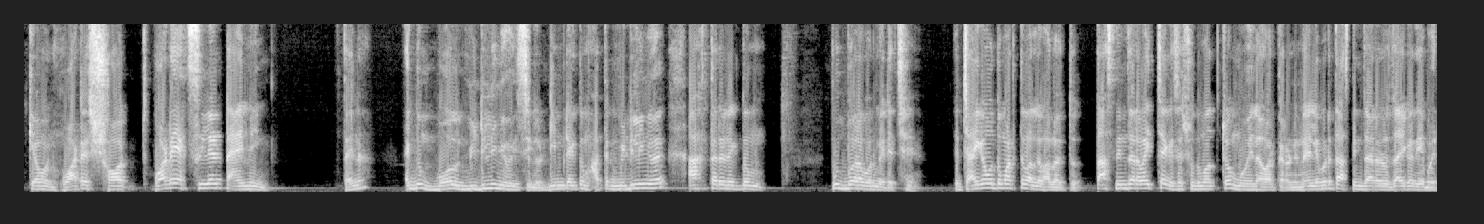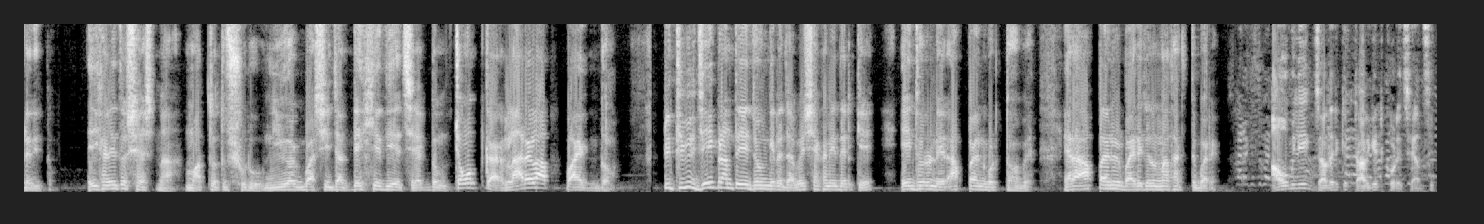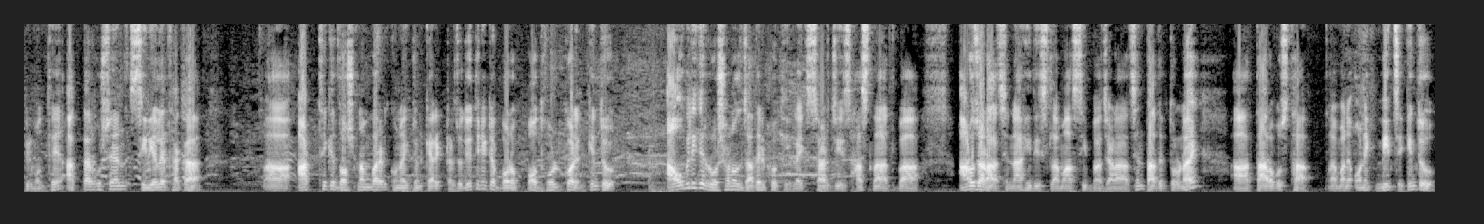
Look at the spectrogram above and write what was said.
কেমন what a shot what a excellent timing তাই না? একদম বল মিডলিং হয়েছিল ডিমটা একদম হাতের মিডলিং হয়ে আখতারের একদম পুত বরাবর মেরেছে। জায়গা মতো মারতে পারলে ভালো হতো। তাসনিম যারা ইচ্ছা গেছে শুধুমাত্র মহিলা হওয়ার কারণে নাইলে পরে তাসনিম যারারও জায়গা দিয়ে বইলে দিত। এইখানেই তো শেষ না, মাত্র তো শুরু। নিউ ইয়র্কবাসী যা দেখিয়ে দিয়েছে, একদম চমৎকার, লারে লাপ্পা একদম। পৃথিবীর যেই প্রান্তে এই জঙ্গিরা যাবে, সেখানে এদেরকে এই ধরনের আপ্যায়ন করতে হবে। এরা আপ্যায়নের বাইরে যেন না থাকতে পারে। আওয়ামী লীগ যাদেরকে টার্গেট করেছে এনসিপির মধ্যে, আক্তার হোসেন সিরিয়ালে থাকা আট থেকে দশ নম্বরের কোন একজন ক্যারেক্টার, যদিও তিনি একটা বড় পদ হোল্ড করেন, কিন্তু আওয়ামী লীগের রোশানল যাদের প্রতি লাইক সার্জিস, হাসনাত বা আরও যারা আছেন নাহিদ ইসলাম, আসিফ বা যারা আছেন, তাদের তুলনায় তার অবস্থা মানে অনেক নিচে। কিন্তু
